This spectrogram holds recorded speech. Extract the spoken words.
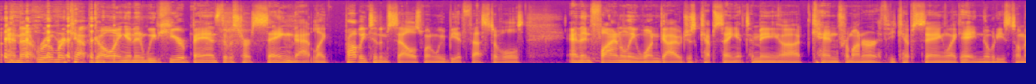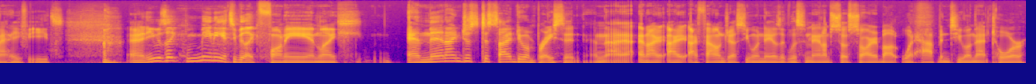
and that rumor kept going. And then we'd hear bands that would start saying that, like probably to themselves when we'd be at festivals. And then finally, one guy just kept saying it to me, uh, Ken from Unearth. He kept saying, like, hey, nobody's eats till Matt Heafy eats. And he was like meaning it to be like funny and like, and then I just decided to embrace it. And I, and I, I I found Jesse one day. I was like, listen, man, I'm so sorry about what happened to you on that tour.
